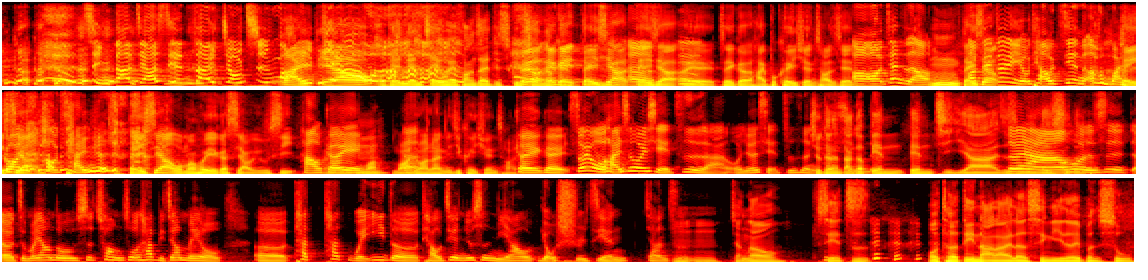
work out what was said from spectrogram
请大家现在就去买票。OK，链接会放在 description。OK，等一下，等一下，哎，这个还不可以宣传先。哦哦，这样子啊。嗯，等一下，对，有条件的。Oh my god，好残忍。等一下，我们会有一个小游戏。好，可以。玩玩完了，你就可以宣传。可以，可以。所以我还是会写字啊，我觉得写字是很就可能当个编编辑呀，对啊，或者是呃怎么样都是创作，他比较没有呃，他他唯一的条件就是你要有时间这样子。嗯嗯，讲到写字，我特地拿来了心仪的一本书，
